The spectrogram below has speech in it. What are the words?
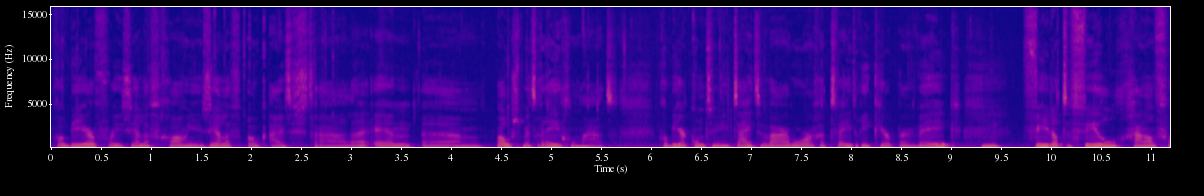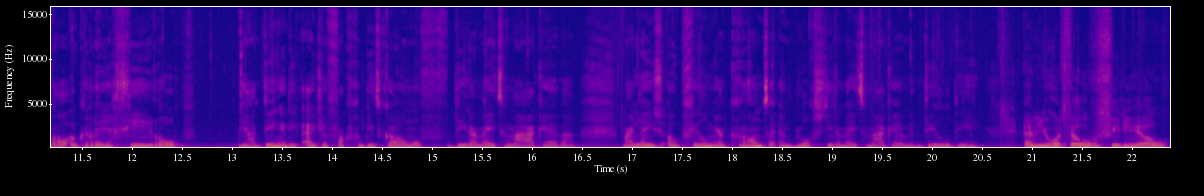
probeer voor jezelf gewoon jezelf ook uit te stralen en ehm, post met regelmaat. Probeer continuïteit te waarborgen, twee, drie keer per week. Hm. Vind je dat te veel? Ga dan vooral ook reageren op ja, dingen die uit jouw vakgebied komen of die daarmee te maken hebben. Maar lees ook veel meer kranten en blogs die ermee te maken hebben. Deel die. En je hoort veel over video.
